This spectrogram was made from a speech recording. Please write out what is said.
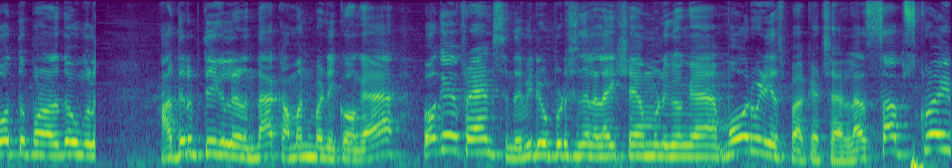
தோற்று போனது உங்களுக்கு அதிருப்திகள் இருந்தால் கமெண்ட் பண்ணிக்கோங்க. ஓகே ஃப்ரெண்ட்ஸ் இந்த வீடியோ பிடிச்சிருந்தா லைக் ஷேர் பண்ணிக்கோங்க மோர் வீடியோஸ் பார்க்க சேனலில் சப்ஸ்கிரைப்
